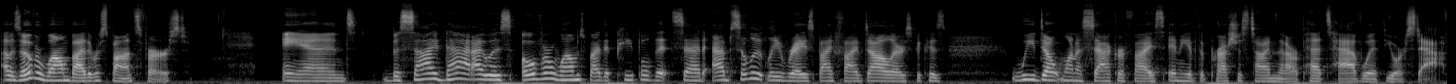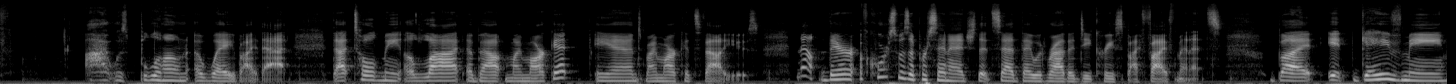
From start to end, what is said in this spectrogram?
I was overwhelmed by the response first. And beside that, I was overwhelmed by the people that said absolutely raise by $5 because we don't want to sacrifice any of the precious time that our pets have with your staff. I was blown away by that. That told me a lot about my market and my market's values. Now, there, of course, was a percentage that said they would rather decrease by five minutes, but it gave me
